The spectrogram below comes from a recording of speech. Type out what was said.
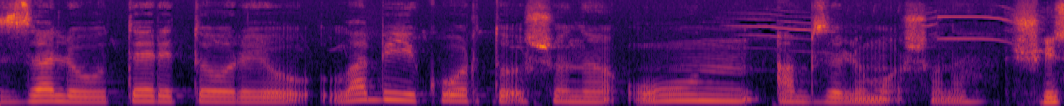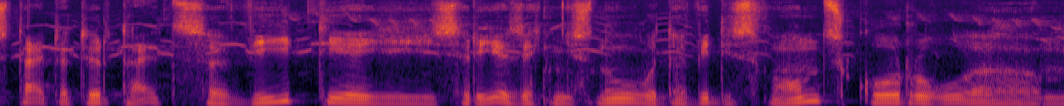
zaļu teritoriju labīkortošana un apzaļumošana. Šis tātad ir tāds vietējīs Riezekņas novada vidis fonds, kuru um,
